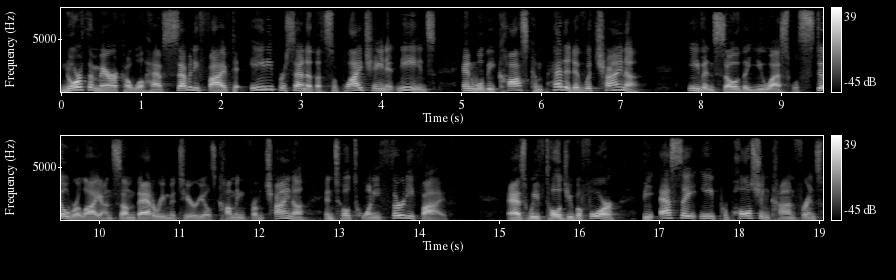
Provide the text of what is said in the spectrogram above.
North America will have 75 to 80 percent of the supply chain it needs and will be cost competitive with China. Even so, the U.S. will still rely on some battery materials coming from China until 2035. As we've told you before, the SAE Propulsion Conference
